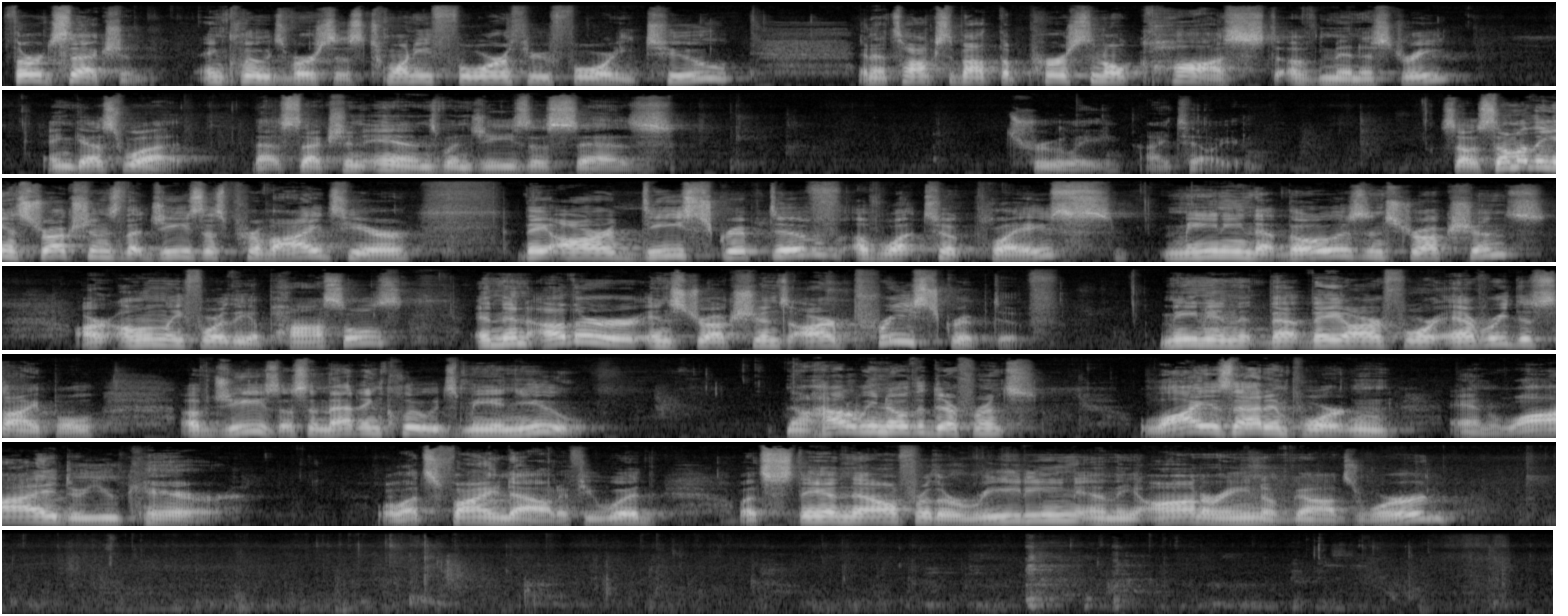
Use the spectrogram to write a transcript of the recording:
Third section includes verses 24 through 42, and it talks about the personal cost of ministry. And guess what? That section ends when Jesus says, Truly, I tell you. So, some of the instructions that Jesus provides here, they are descriptive of what took place, meaning that those instructions are only for the apostles, and then other instructions are prescriptive, meaning that they are for every disciple of Jesus, and that includes me and you. Now, how do we know the difference? Why is that important? And why do you care? Well, let's find out. If you would, let's stand now for the reading and the honoring of God's Word.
